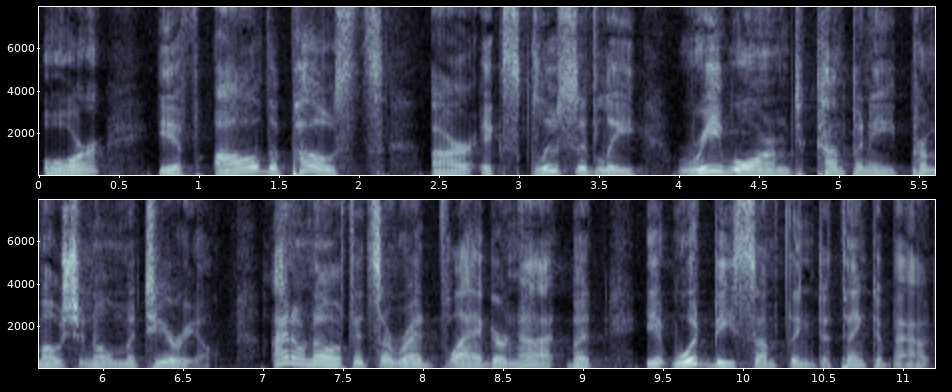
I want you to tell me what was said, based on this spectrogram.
or if all the posts are exclusively rewarmed company promotional material? I don't know if it's a red flag or not, but it would be something to think about.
